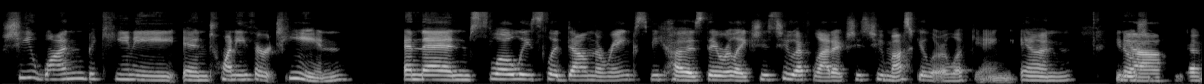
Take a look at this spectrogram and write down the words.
She won bikini in 2013 and then slowly slid down the ranks because they were like she's too athletic she's too muscular looking and you know yeah. a,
